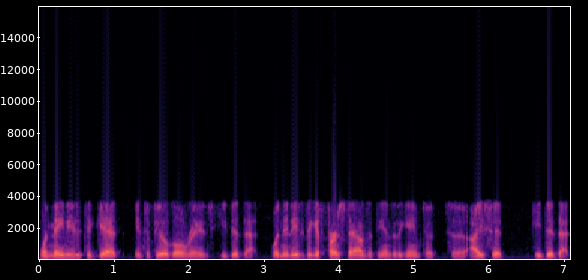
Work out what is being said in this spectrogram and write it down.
when they needed to get into field goal range, he did that. When they needed to get first downs at the end of the game to to ice it, he did that.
